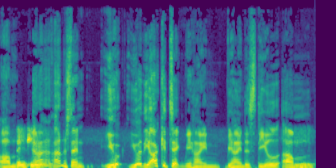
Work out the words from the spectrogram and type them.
Um, Thank you. I, I, understand you you're the architect behind behind this deal. Um,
